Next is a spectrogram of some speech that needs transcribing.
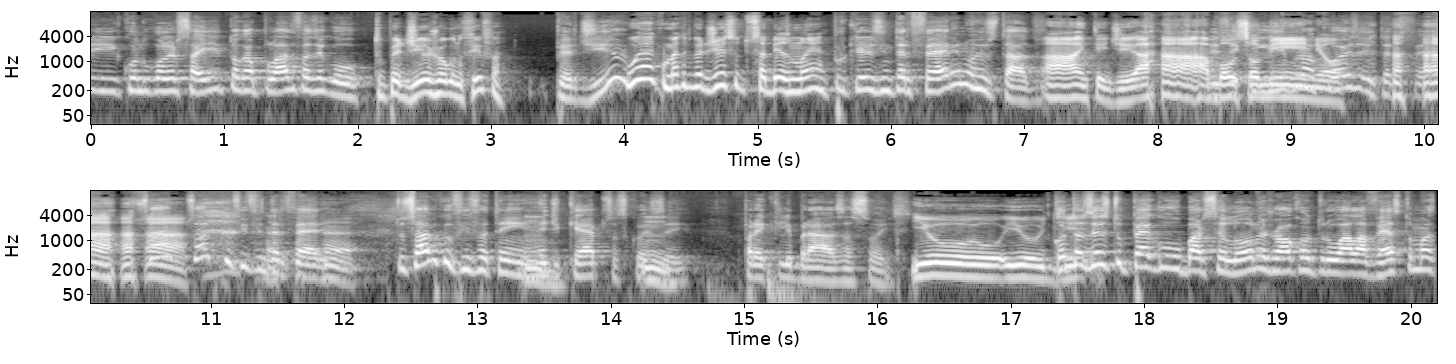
e quando o goleiro sair, tocar pro lado e fazer gol. Tu perdia o jogo no FIFA? Perdia? Ué, como é que tu perdia se tu sabia as manhas? Porque eles interferem no resultado. Ah, entendi. Ah, Bolsominion. coisa, interfere. tu, sabe, tu sabe que o FIFA interfere. Tu sabe que o FIFA tem Hum. handicap, essas coisas aí, pra equilibrar as ações. E o. E o Quantas de- vezes tu pega o Barcelona, joga contra o Alavés, toma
